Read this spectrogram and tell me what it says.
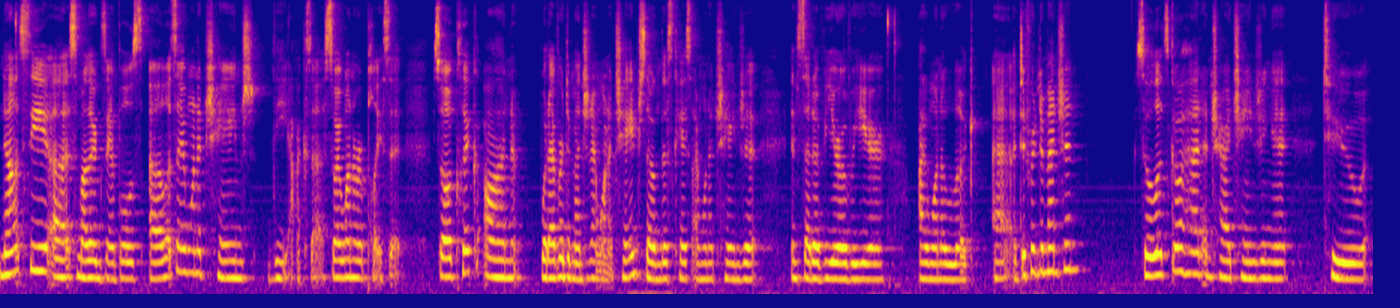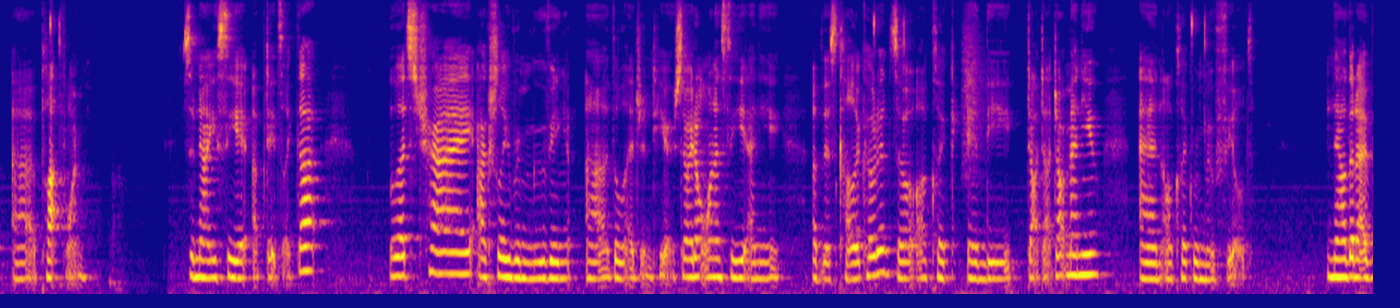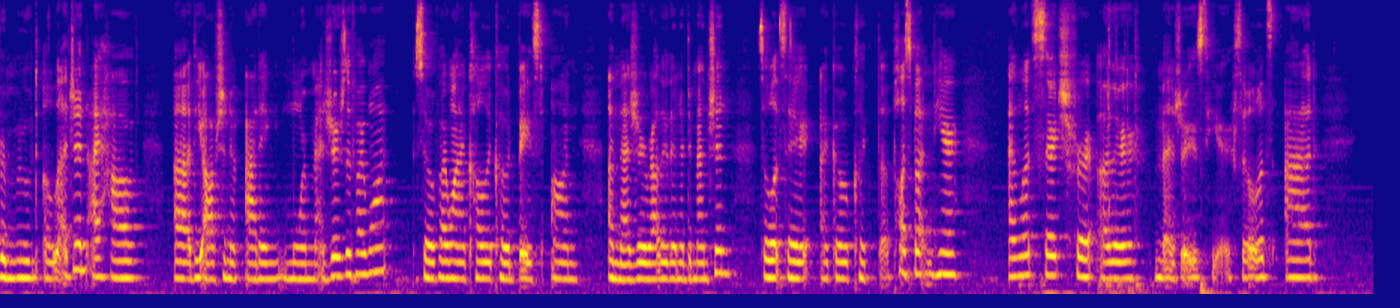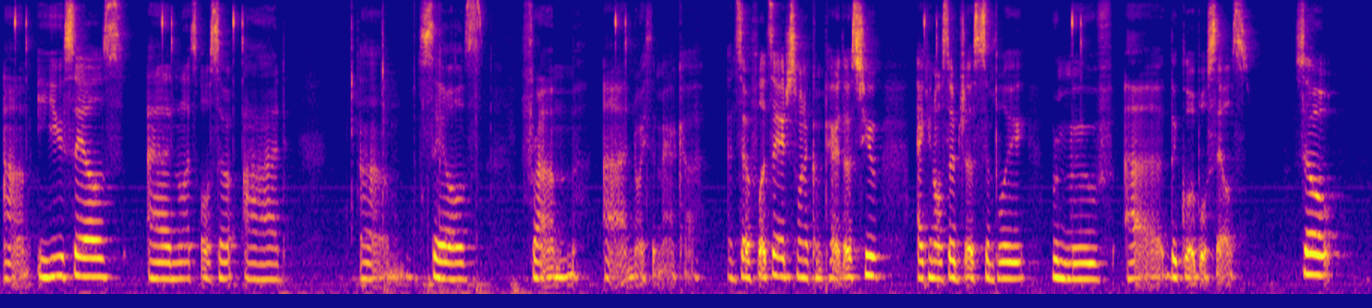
Now let's see uh, some other examples. Uh, let's say I want to change the axis, so I want to replace it. So I'll click on whatever dimension I want to change. So in this case, I want to change it instead of year over year, I want to look at a different dimension. So let's go ahead and try changing it to uh, platform. So now you see it updates like that. Let's try actually removing uh, the legend here. So I don't want to see any of this color coded. So I'll click in the dot dot dot menu and I'll click remove field. Now that I've removed a legend, I have uh, the option of adding more measures if I want. So if I want to color code based on a measure rather than a dimension. So let's say I go click the plus button here and let's search for other measures here. So let's add um, EU sales and let's also add um, sales from uh, North America. And so if let's say I just want to compare those two, I can also just simply remove uh, the global sales. So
